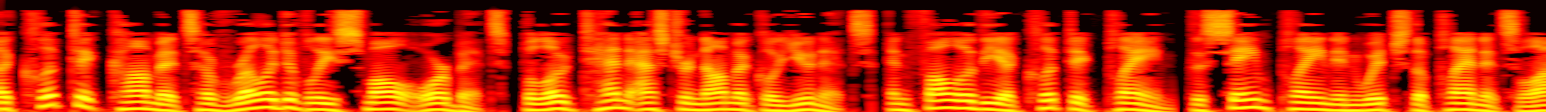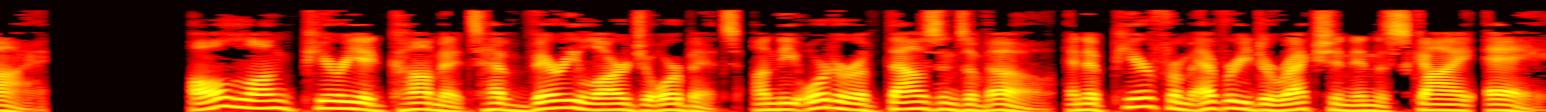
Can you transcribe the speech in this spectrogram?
Ecliptic comets have relatively small orbits, below 10 astronomical units, and follow the ecliptic plane, the same plane in which the planets lie. All long-period comets have very large orbits, on the order of thousands of O, and appear from every direction in the sky. A.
